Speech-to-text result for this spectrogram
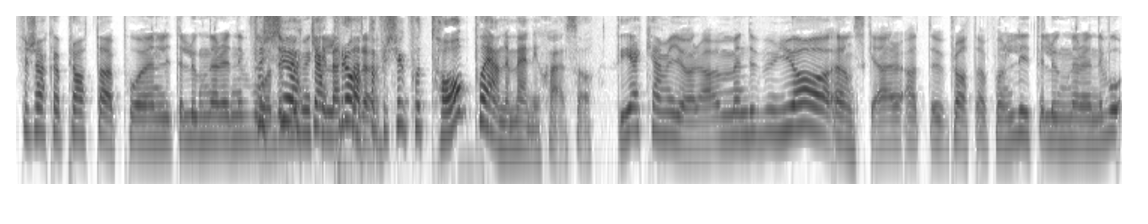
försöka prata på en lite lugnare nivå. Försöka prata, försök få tag på henne människa alltså. Det kan vi göra, men du, jag önskar att du pratar på en lite lugnare nivå.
